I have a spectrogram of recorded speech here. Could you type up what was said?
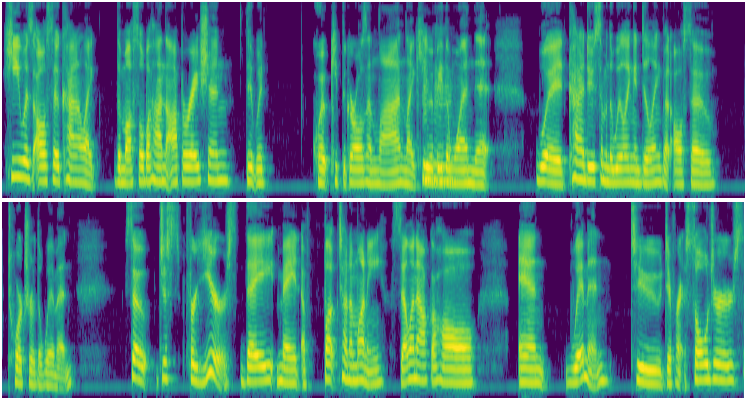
he was also kind of like the muscle behind the operation that would quote keep the girls in line like he would be the mm-hmm. one that would kind of do some of the wheeling and dealing but also torture the women so just for years they made a fuck ton of money selling alcohol and women to different soldiers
